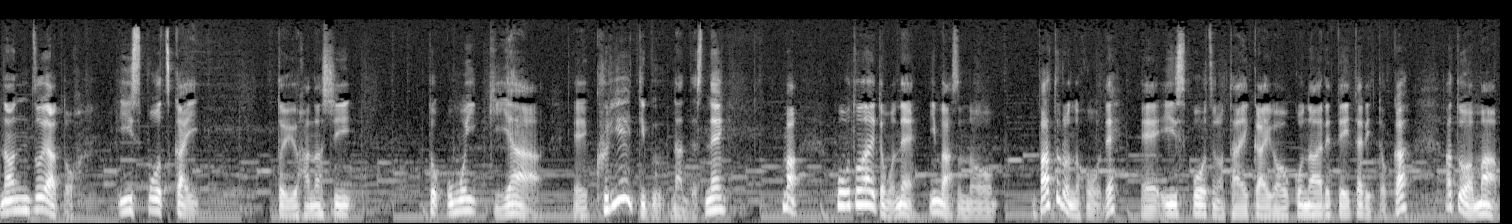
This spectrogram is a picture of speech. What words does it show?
なんぞやと、e スポーツ界という話と思いきや、えー、クリエイティブなんですね。まあ、フォートナイトもね、今、その、バトルの方で、えー、e スポーツの大会が行われていたりとか、あとはま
